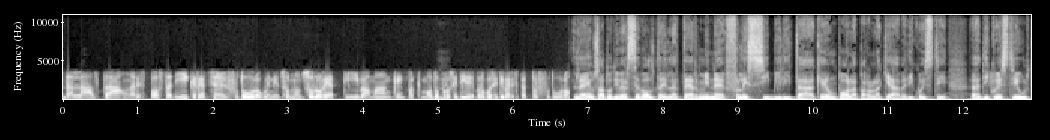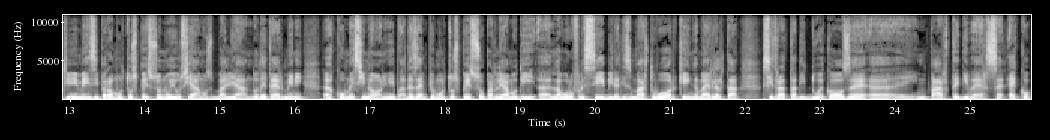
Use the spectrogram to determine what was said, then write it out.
dall'altra una risposta di creazione del futuro, quindi non solo reattiva ma anche in qualche modo propositiva rispetto al futuro. Lei ha usato diverse volte il termine flessibilità, che è un po' la parola chiave di questi, eh, di questi ultimi mesi, però molto spesso noi usiamo sbagliando dei termini eh, come sinonimi, ad esempio molto spesso parliamo di eh, lavoro flessibile, di smart working, ma in realtà si tratta di due cose eh, in parte diverse. Ecco,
